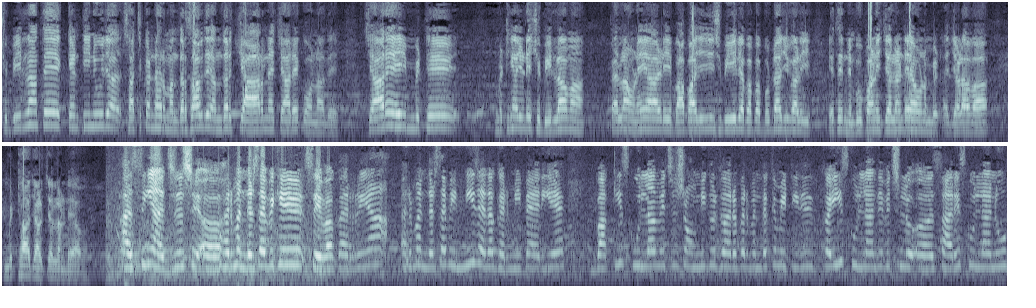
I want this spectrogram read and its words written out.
ਛਬੀਲਾਂ ਤੇ ਕੰਟੀਨਿਊ ਸੱਚਖੰਡ ਹਰਮੰਦਰ ਸਾਹਿਬ ਦੇ ਅੰਦਰ ਚਾਰ ਨੇ, ਚਾਰੇ ਕੋਨਾਂ ਦੇ। ਚਾਰੇ ਹੀ ਮਿੱਠੇ, ਮਿੱਠੀਆਂ ਜਿਹੜੇ ਛਬੀਲਾਂ ਵਾ। ਪਹਿਲਾਂ ਹੁਣੇ ਆ ਜਿਹੜੀ ਬਾਬਾ ਜੀ ਦੀ ਸ਼ਬੀਲ ਹੈ ਬਾਬਾ ਬੁੱਢਾ ਜੀ ਵਾਲੀ, ਇੱਥੇ ਨਿੰਬੂ ਪਾਣੀ ਚੱਲਣ ਡਿਆ, ਹੁਣ ਜਿਹੜਾ ਵਾ, ਮਿੱਠਾ ਜਲ ਚੱਲਣ ਡਿਆ ਵਾ। ਅਸੀਂ ਅੱਜ ਸ਼- ਹਰਿਮੰਦਰ ਸਾਹਿਬ ਵਿਖੇ ਸੇਵਾ ਕਰ ਰਹੇ ਹਾਂ। ਹਰਿਮੰਦਰ ਸਾਹਿਬ ਇੰਨੀ ਜ਼ਿਆਦਾ ਗਰਮੀ ਪੈ ਰਹੀ ਹੈ ਬਾਕੀ ਸਕੂਲਾਂ ਵਿੱਚ ਸ਼੍ਰੋਮਣੀ ਗੁਰਦੁਆਰਾ ਪ੍ਰਬੰਧਕ ਕਮੇਟੀ ਦੇ ਕਈ ਸਕੂਲਾਂ ਦੇ ਵਿੱਚ ਲੋ- ਅ, ਸਾਰੇ ਸਕੂਲਾਂ ਨੂੰ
